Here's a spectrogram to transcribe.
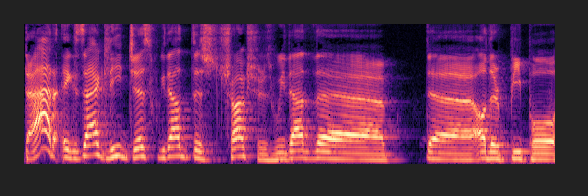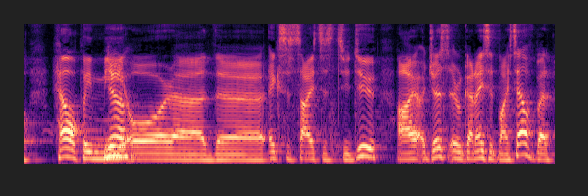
that exactly, just without the structures, without the the other people helping me Yeah. or uh, the exercises to do. I just organized it myself, but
